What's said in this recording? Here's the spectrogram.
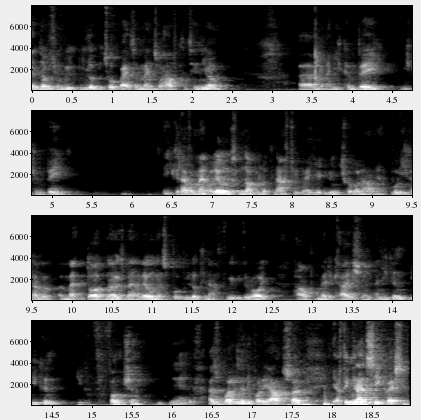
another thing we, we look we talk about is a mental health continuum, um, and you can be you can be you can have a mental illness and not be looking after it where you're, you're in trouble, aren't you? But you can have a, a me- diagnosed mental illness, but be looking after it with the right help and medication, and you can you can you can function Yeah. as well as anybody else. So yeah, I think in answer to your question,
